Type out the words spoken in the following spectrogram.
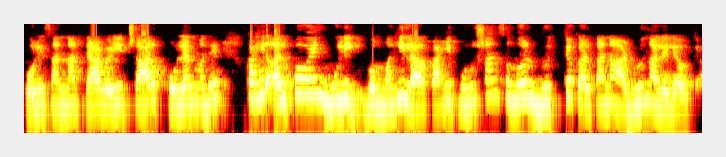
पोलिसांना त्यावेळी चार खोल्यांमध्ये काही अल्पवयीन मुली व महिला काही पुरुषांसमोर नृत्य करताना आढळून आलेल्या होत्या.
